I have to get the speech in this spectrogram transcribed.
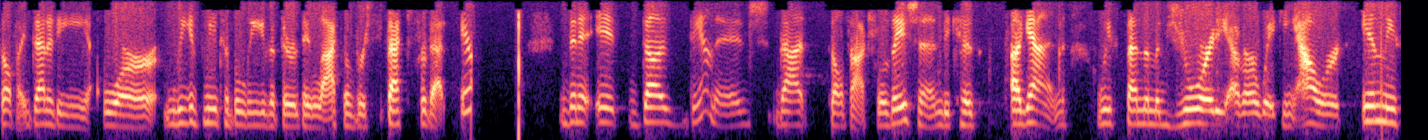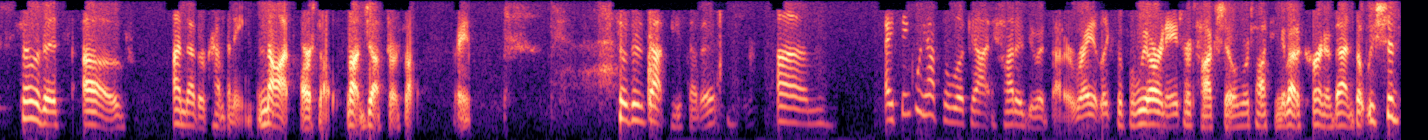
self-identity or leads me to believe that there's a lack of respect for that area, then it, it does damage that self-actualization because, again, we spend the majority of our waking hours in the service of another company, not ourselves, not just ourselves, right? So there's that piece of it. Um, I think we have to look at how to do it better, right? Like, so we are an HR talk show and we're talking about a current event, but we should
